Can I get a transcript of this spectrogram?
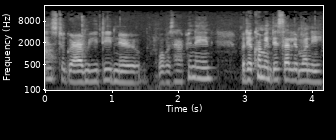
instagram you did know what was happening but they're coming this early morning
